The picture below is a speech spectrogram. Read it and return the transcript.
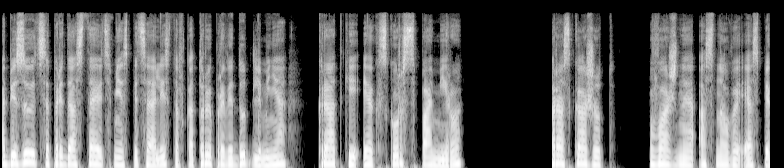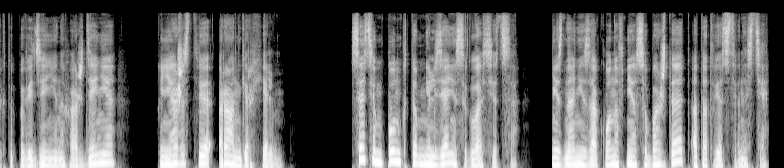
обязуется предоставить мне специалистов, которые проведут для меня краткий экскурс по миру, расскажут важные основы и аспекты поведения и нахождения в княжестве Рангерхельм. С этим пунктом нельзя не согласиться. Незнание законов не освобождает от ответственности.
